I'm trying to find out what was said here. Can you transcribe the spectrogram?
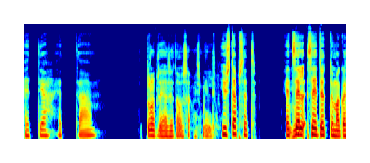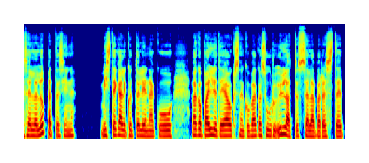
et jah, et tuleb teha seda osa, mis meeldib. just täpselt. et Mhm. sel-, seetõttu ma ka selle lõpetasin, mis tegelikult oli nagu väga paljude jaoks nagu väga suur üllatus, sellepärast et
